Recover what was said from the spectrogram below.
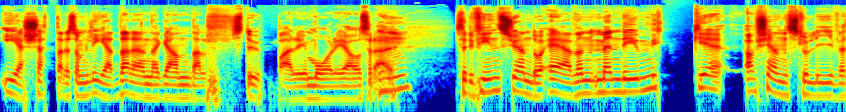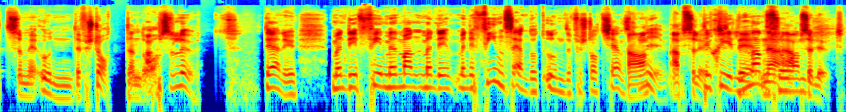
ersättare som ledare när Gandalf stupar i Moria och sådär. Mm. Så det finns ju ändå även, men det är ju mycket av känslolivet som är underförstått ändå. Absolut. Det är det ju. Men det, men, man, men, det, men det finns ändå ett underförstått Ja, känsloliv. absolut. Till skillnad det, nej, från- Absolut.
